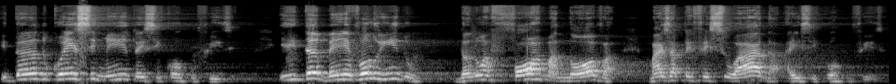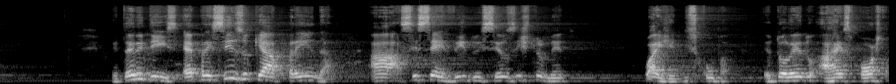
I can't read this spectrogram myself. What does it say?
E dando conhecimento a esse corpo físico e também evoluindo, dando uma forma nova, mais aperfeiçoada a esse corpo físico. Então ele diz: é preciso que aprenda a se servir dos seus instrumentos. Uai, gente, desculpa, eu estou lendo a resposta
